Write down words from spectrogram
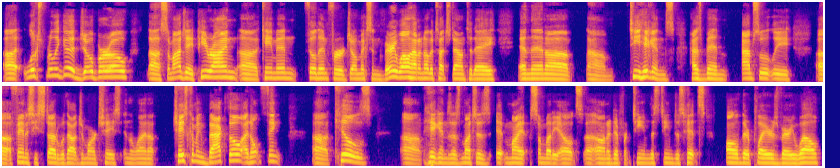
uh, looks really good. Joe Burrow, uh, Samaje Perine uh, came in, filled in for Joe Mixon very well, had another touchdown today. And then uh, um, Tee Higgins has been absolutely uh, a fantasy stud without Ja'Marr Chase in the lineup. Chase coming back, though, I don't think uh, kills uh, Higgins as much as it might somebody else uh, on a different team. This team just hits all of their players very well.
